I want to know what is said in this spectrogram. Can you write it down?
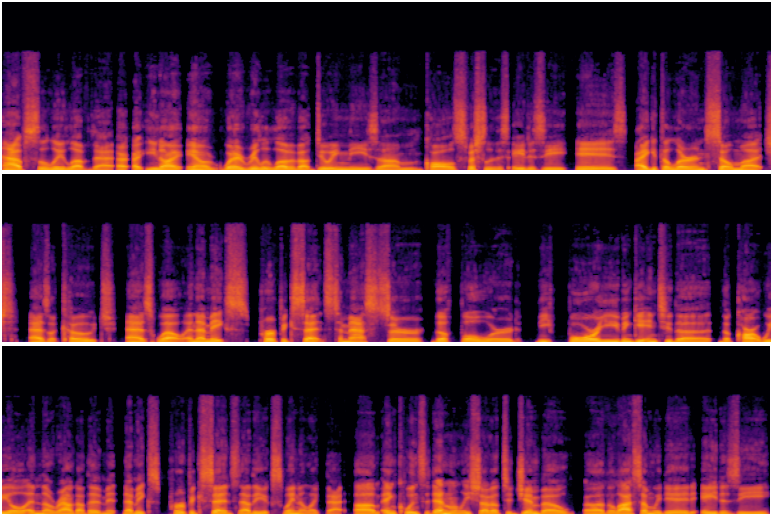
absolutely love that. I, you know, I you know what I really love about doing these um, calls, especially this A to Z, is I get to learn so much as a coach as well, and that makes perfect sense to master the forward before you even get into the the cartwheel and the roundoff. That that makes perfect sense now that you explain it like that. Um, and coincidentally, shout out to Jimbo. Uh, the last time we did A to Z,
